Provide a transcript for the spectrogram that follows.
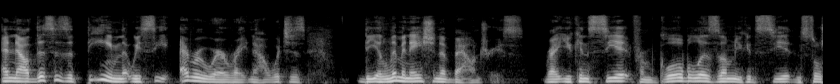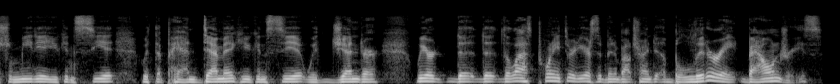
And now this is a theme that we see everywhere right now, which is the elimination of boundaries right? You can see it from globalism. You can see it in social media. You can see it with the pandemic. You can see it with gender. We are the, the, the last 20, 30 years have been about trying to obliterate boundaries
